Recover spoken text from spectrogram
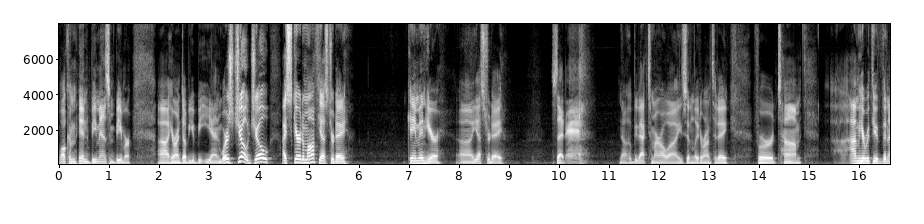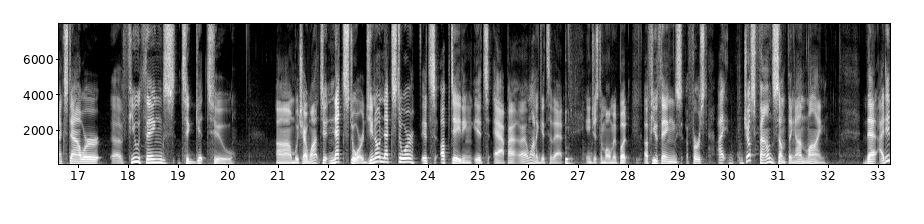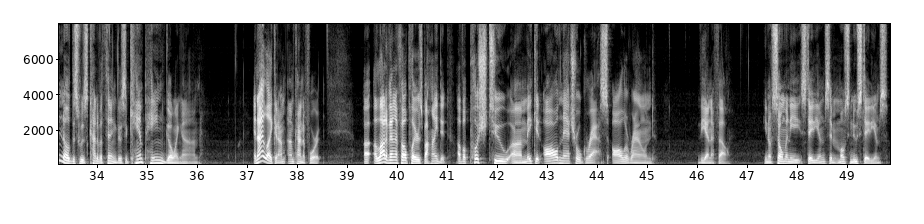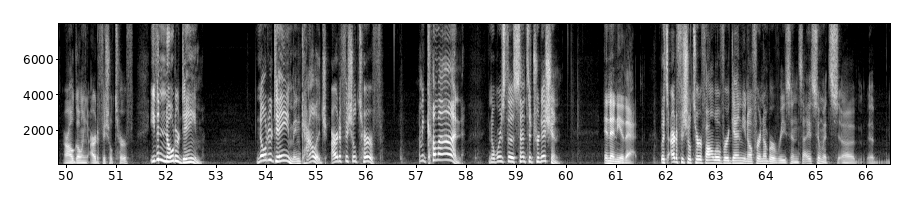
Welcome in, B-Mans and Beamer, uh, here on WBEN. Where's Joe? Joe, I scared him off yesterday. Came in here uh, yesterday, said, eh. No, he'll be back tomorrow. Uh, he's in later on today for Tom. I'm here with you the next hour. A few things to get to, um, which I want to. Nextdoor. Do you know Nextdoor? It's updating its app. I, I want to get to that in just a moment. But a few things first. I just found something online that I didn't know this was kind of a thing. There's a campaign going on, and I like it. I'm, I'm kind of for it. Uh, a lot of NFL players behind it of a push to uh, make it all natural grass all around the NFL. You know, so many stadiums and most new stadiums are all going artificial turf. Even Notre Dame. Notre Dame in college, artificial turf. I mean, come on. You know, where's the sense of tradition in any of that? But it's artificial turf all over again, you know, for a number of reasons. I assume it's uh,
